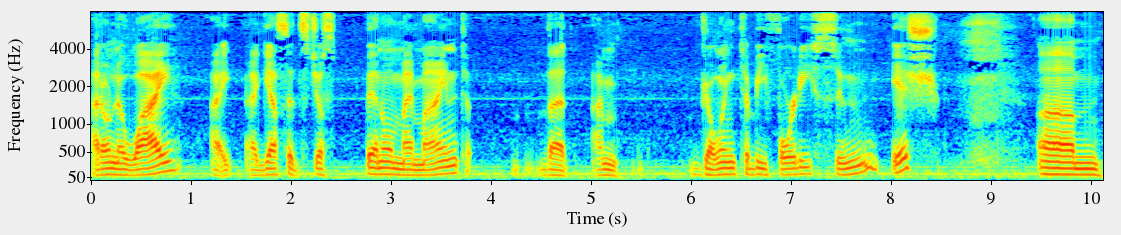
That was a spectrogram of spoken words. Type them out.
I don't know why. I, I guess it's just been on my mind that I'm going to be 40 soon ish. Um,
